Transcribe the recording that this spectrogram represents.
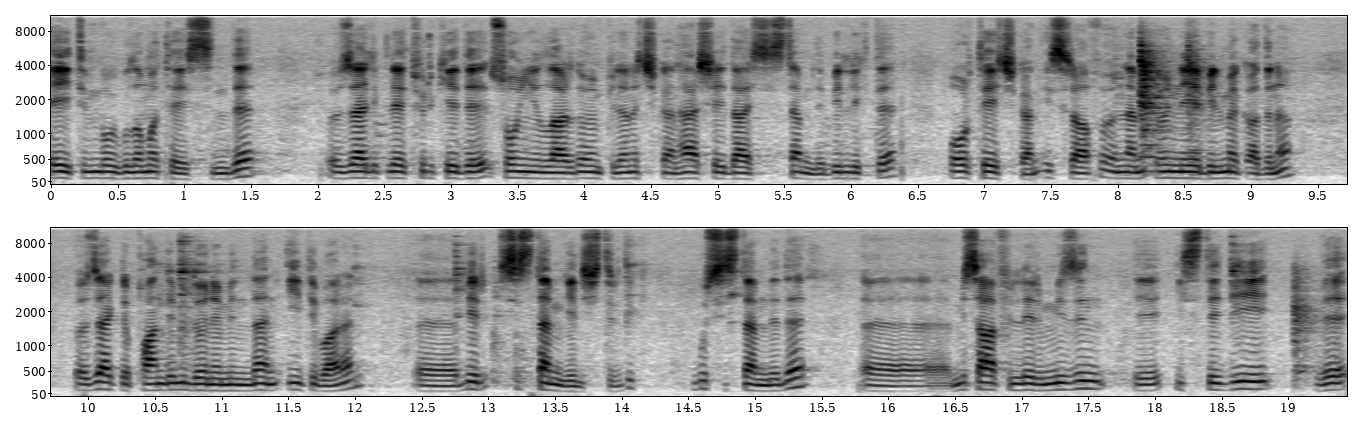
Eğitim ve Uygulama Tesisinde özellikle Türkiye'de son yıllarda ön plana çıkan her şey dahil sistemle birlikte ortaya çıkan israfı önlem, önleyebilmek adına özellikle pandemi döneminden itibaren e, bir sistem geliştirdik. Bu sistemde de e, misafirlerimizin e, istediği ve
